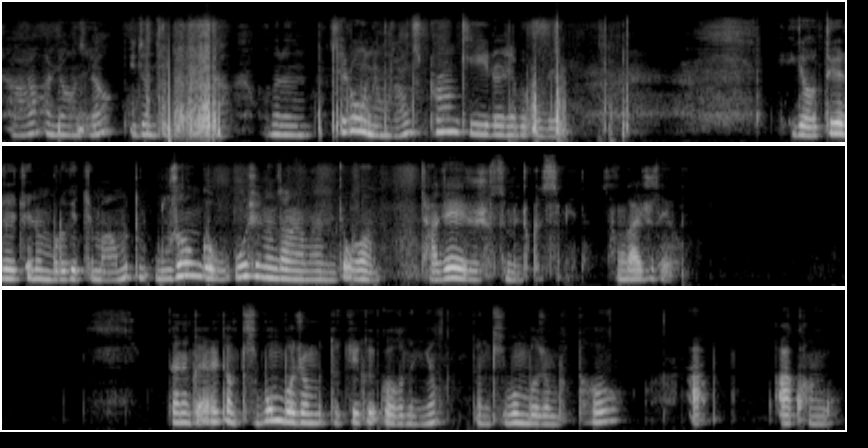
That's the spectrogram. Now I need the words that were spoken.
자, 안녕하세요. 이전TV입니다. 오늘은 새로운 영상 스프랑키를 해볼 건데요. 이게 어떻게 될지는 모르겠지만 아무튼 무서운 거못 보시는 사람은 조금 자제해 주셨으면 좋겠습니다. 삼가해 주세요. 일단은 그 일단 기본 버전부터 찍을 거거든요. 일단 기본 버전부터 아, 아 광고.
